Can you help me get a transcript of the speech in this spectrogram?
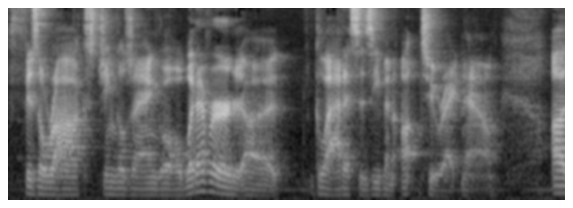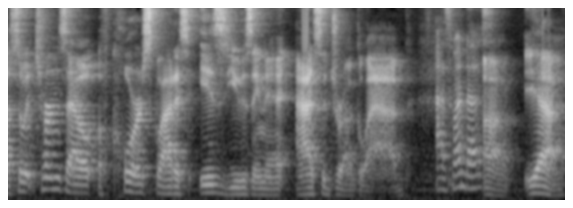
fizzle rocks, jingle jangle, whatever uh, Gladys is even up to right now. Uh, so it turns out, of course, Gladys is using it as a drug lab. As one does. Uh, yeah.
